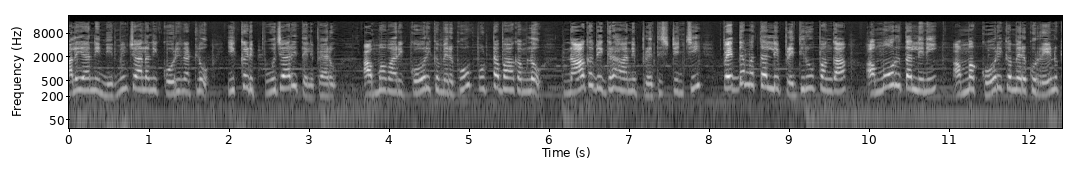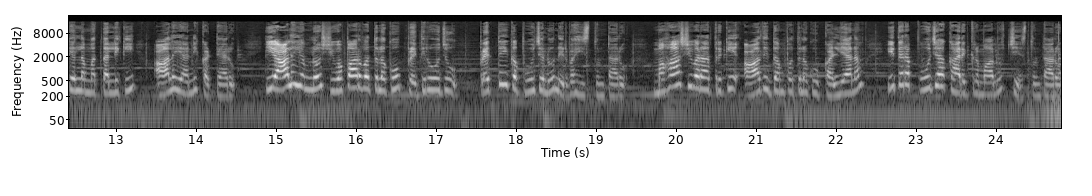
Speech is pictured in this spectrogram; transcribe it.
ఆలయాన్ని నిర్మించాలని కోరినట్లు ఇక్కడి పూజారి తెలిపారు. అమ్మవారి కోరిక మేరకు పుట్ట భాగంలో నాగ విగ్రహాన్ని ప్రతిష్ఠించి పెద్దమ్మ తల్లి ప్రతిరూపంగా అమ్మోరు తల్లిని అమ్మ కోరిక మేరకు రేణుకెల్లమ్మ తల్లికి ఆలయాన్ని కట్టారు. ఈ ఆలయంలో శివపార్వతులకు ప్రతిరోజు ప్రత్యేక పూజలు నిర్వహిస్తుంటారు. మహాశివరాత్రికి ఆది దంపతులకు కళ్యాణం ఇతర పూజా కార్యక్రమాలు చేస్తుంటారు.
